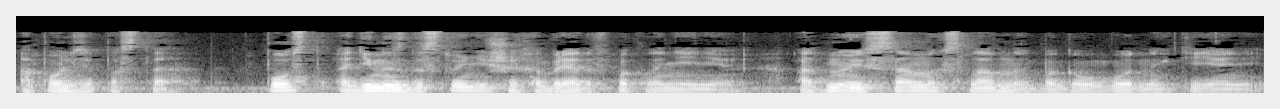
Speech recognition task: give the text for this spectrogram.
О пользе поста. Пост – один из достойнейших обрядов поклонения, одно из самых славных богоугодных деяний.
